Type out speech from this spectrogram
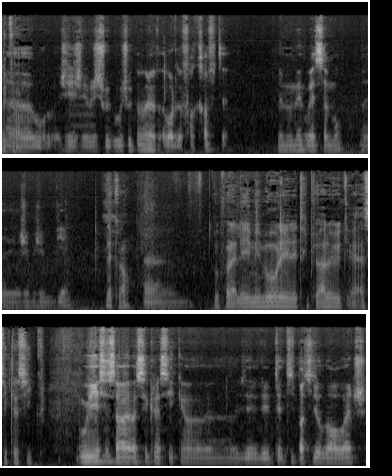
D'accord. Euh, j'ai joué, joué pas mal à World of Warcraft, même, même récemment. Euh, J'aime bien. D'accord. Euh, donc voilà, les MMO, les, les AAA, le, assez classiques. Oui, c'est ça, assez classique. Euh, des, des, des, petites parties d'Overwatch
